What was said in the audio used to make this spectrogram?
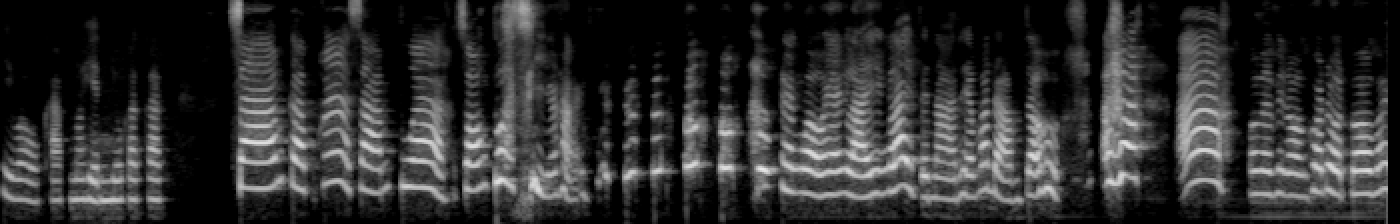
ที่ว่าคักเนาะเห็นอยู่คักคักสามกับห้าสามตัวสองตัวสี่หางแหงเบาแหงไหลแหงไล่เป็นหนาเทียมาดามเจ้าอ่าอ่าพ่อแม่พี่น้องขอโทษก็ไม่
